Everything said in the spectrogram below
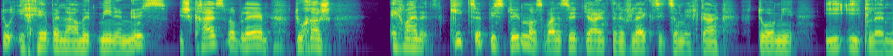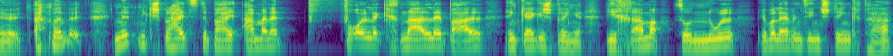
du, ich hebe auch mit meinen Nüssen. Ist kein Problem. Du kannst, ich meine, gibt's etwas Dümmeres? Ich meine, es sollte ja eigentlich der Reflex sein, um ich gehe, ich tue mich eiigeln, nicht. Aber nicht, nicht mit gespreizten Beinen an einem vollen Knallenball entgegenspringen. Wie kann man so null Überlebensinstinkt haben?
